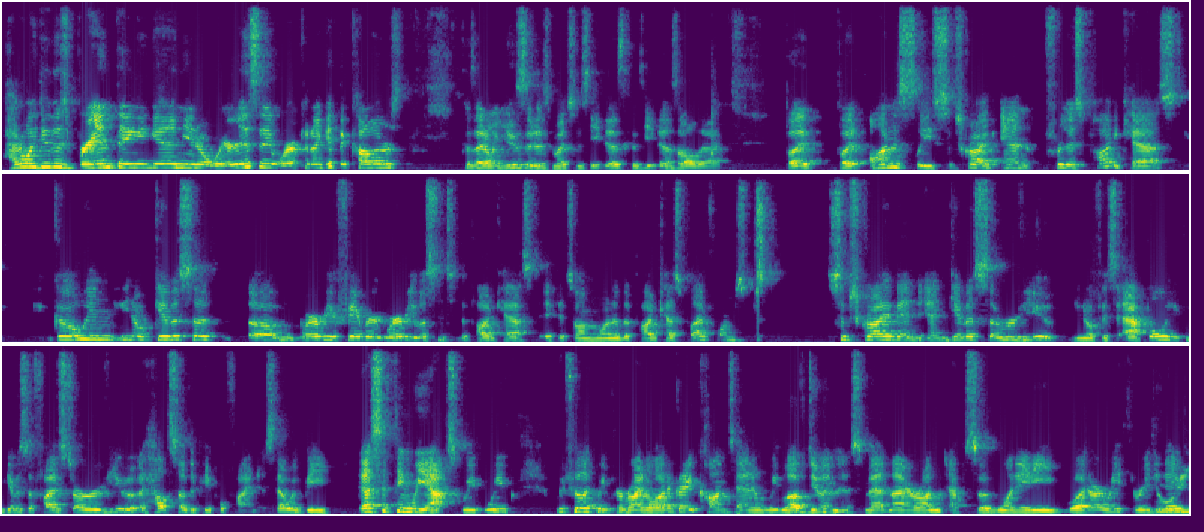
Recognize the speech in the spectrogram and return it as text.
how do I do this brand thing again? You know, where is it? Where can I get the colors? Because I don't use it as much as he does because he does all that but but honestly subscribe and for this podcast go and you know give us a um, wherever your favorite wherever you listen to the podcast if it's on one of the podcast platforms subscribe and, and give us a review. You know if it's apple you can give us a five star review. It helps other people find us. That would be that's the thing we ask. We we we feel like we provide a lot of great content and we love doing this. Matt and i are on episode 180 what are we three today?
